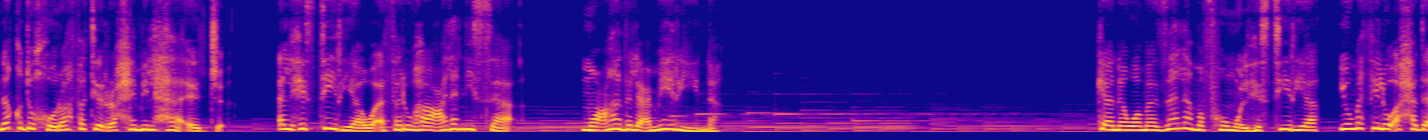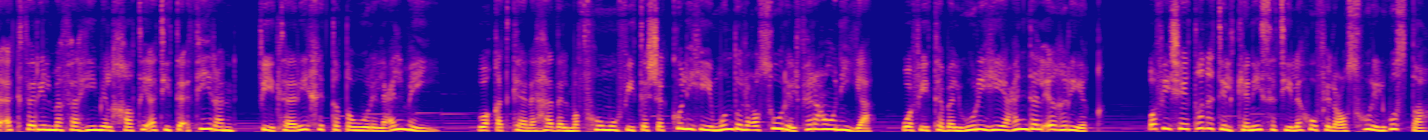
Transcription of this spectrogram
نقد خرافة الرحم الهائج الهستيريا وأثرها على النساء. معاذ العميرين. كان وما زال مفهوم الهستيريا يمثل أحد أكثر المفاهيم الخاطئة تأثيراً في تاريخ التطور العلمي. وقد كان هذا المفهوم في تشكله منذ العصور الفرعونية وفي تبلوره عند الإغريق وفي شيطنة الكنيسة له في العصور الوسطى.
